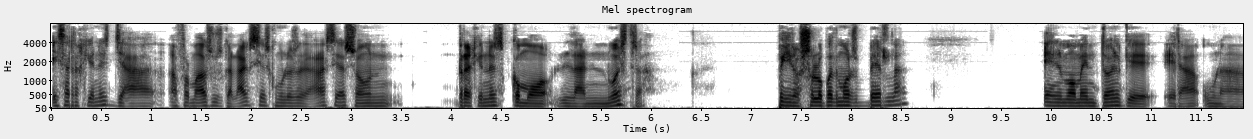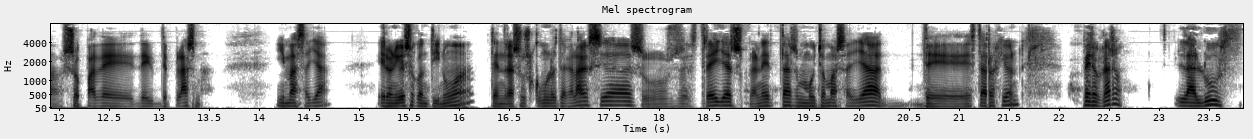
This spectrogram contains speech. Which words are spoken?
esas regiones ya han formado sus galaxias, como los de galaxias, son regiones como la nuestra. Pero solo podemos verla en el momento en el que era una sopa de, de plasma. Y más allá, el universo continúa, tendrá sus cúmulos de galaxias, sus estrellas, sus planetas, mucho más allá de esta región. Pero claro, la luz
